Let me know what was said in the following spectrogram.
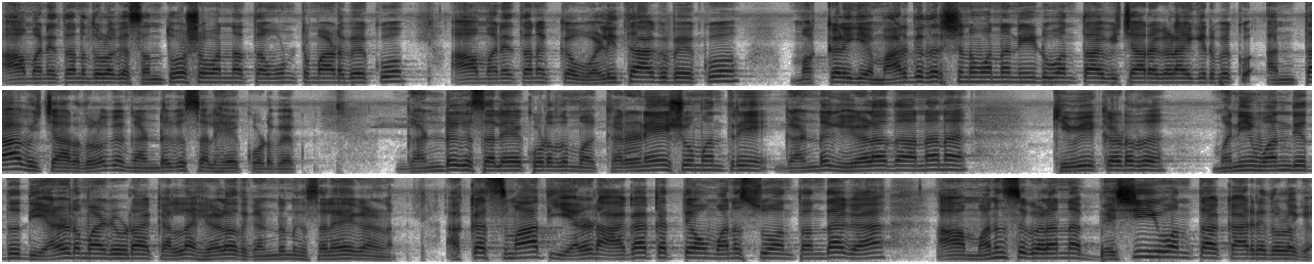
ಆ ಮನೆತನದೊಳಗೆ ಸಂತೋಷವನ್ನು ತ ಉಂಟು ಮಾಡಬೇಕು, ಆ ಮನೆತನಕ್ಕೆ ಒಳಿತಾಗಬೇಕು, ಮಕ್ಕಳಿಗೆ ಮಾರ್ಗದರ್ಶನವನ್ನು ನೀಡುವಂಥ ವಿಚಾರಗಳಾಗಿರಬೇಕು, ಅಂಥ ವಿಚಾರದೊಳಗೆ ಗಂಡಗೆ ಸಲಹೆ ಕೊಡಬೇಕು. ಗಂಡಗೆ ಸಲಹೆ ಕೊಡೋದು ಮ, ಕರ್ಣೇಶು ಮಂತ್ರಿ, ಗಂಡಗೆ ಹೇಳೋದು ಅನ್ನನ ಕಿವಿ ಕಡ್ದು ಮನಿ ಒಂದಿದ್ದದ್ದು ಎರಡು ಮಾಡಿಬಿಡಾಕಲ್ಲ ಹೇಳೋದು ಗಂಡನಿಗೆ ಸಲಹೆಗಳನ್ನ ಅಕಸ್ಮಾತ್ ಎರಡು ಆಗಾಕತ್ತೇವು ಮನಸ್ಸು ಅಂತಂದಾಗ ಆ ಮನಸ್ಸುಗಳನ್ನು ಬೆಸೆಯುವಂಥ ಕಾರ್ಯದೊಳಗೆ,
